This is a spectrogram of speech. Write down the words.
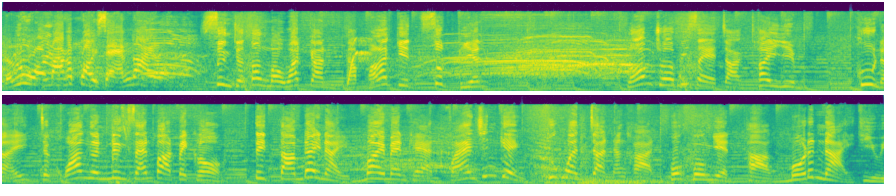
แล้วลูกออกมาก็ปล่อยแสงได้หรอซึ่งจะต้องมาวัดกันกับภารกิจสุดเพี้ยน พร้อมโชว์พิเศษจากไทยยิม คู่ไหนจะคว้าเงิน 1 0 0 0 0แบาทไปครอง ติดตามได้ใน My Man Can แฟนชิ้นเก่ง ทุกวันจันทร์อังคาร6โมงเย็นทาง Modern Night TV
